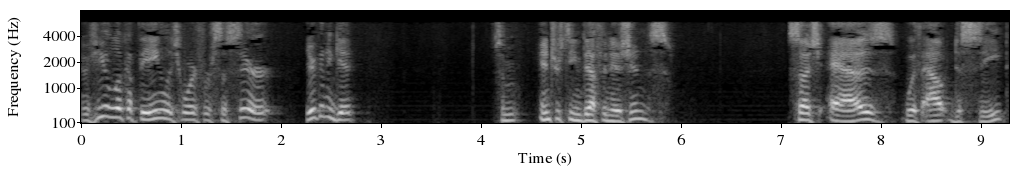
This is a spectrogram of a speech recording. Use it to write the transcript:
If you look up the English word for sincere, you're going to get some interesting definitions such as without deceit,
